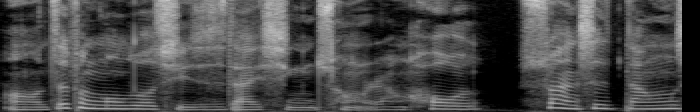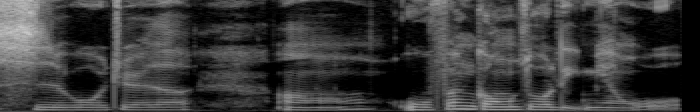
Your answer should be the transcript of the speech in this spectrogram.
嗯，这份工作其实是在新创，然后算是当时我觉得，嗯，五份工作里面我。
